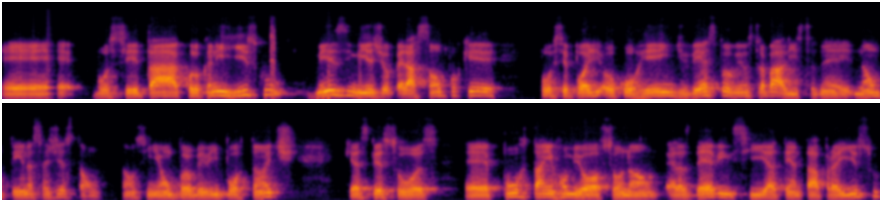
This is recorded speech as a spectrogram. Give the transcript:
é, você está colocando em risco meses e meses de operação, porque você pode ocorrer em diversos problemas trabalhistas, né? não tendo essa gestão. Então, assim, é um problema importante que as pessoas é, por estar em home office ou não, elas devem se atentar para isso.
